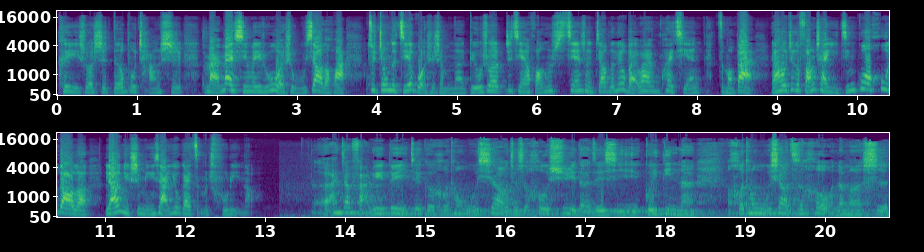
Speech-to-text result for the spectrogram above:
可以说是得不偿失。买卖行为如果是无效的话，最终的结果是什么呢？比如说之前黄先生交的六百万块钱怎么办？然后这个房产已经过户到了梁女士名下，又该怎么处理呢？呃，按照法律对这个合同无效，就是后续的这些规定呢，合同无效之后，那么是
